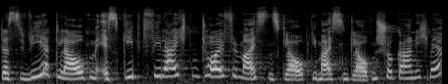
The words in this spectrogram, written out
dass wir glauben, es gibt vielleicht einen Teufel, meistens glaubt, die meisten glauben schon gar nicht mehr.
